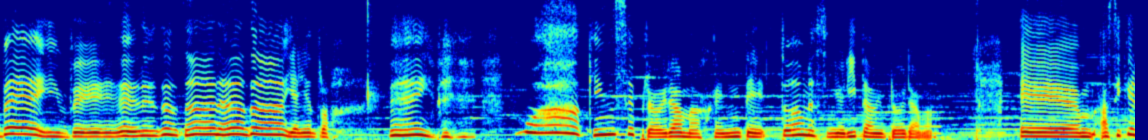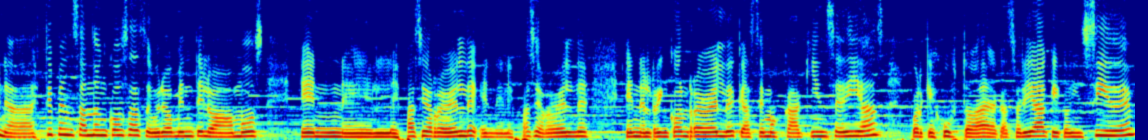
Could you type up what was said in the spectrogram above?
baby. Y ahí entro, baby. ¡Wow! 15 programas, gente. Toda una señorita mi programa. Em, así que nada, estoy pensando en cosas, seguramente lo hagamos en el espacio rebelde, en el espacio rebelde, en el rincón rebelde que hacemos cada 15 días, porque justo da la casualidad que coincide.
